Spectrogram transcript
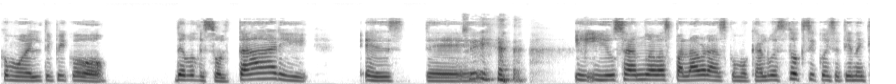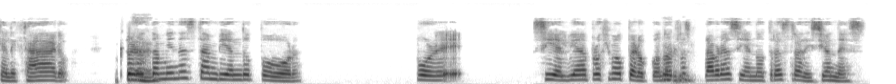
como el típico debo de soltar y este sí, y, y usan nuevas palabras como que algo es tóxico y se tienen que alejar, o- pero también están viendo por, por eh, sí, el bien al prójimo, pero con por- otras palabras y en otras tradiciones.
